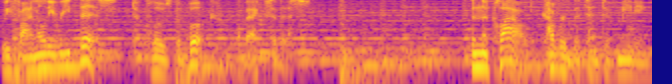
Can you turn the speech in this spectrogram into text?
We finally read this to close the book of Exodus. Then the cloud covered the tent of meeting,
